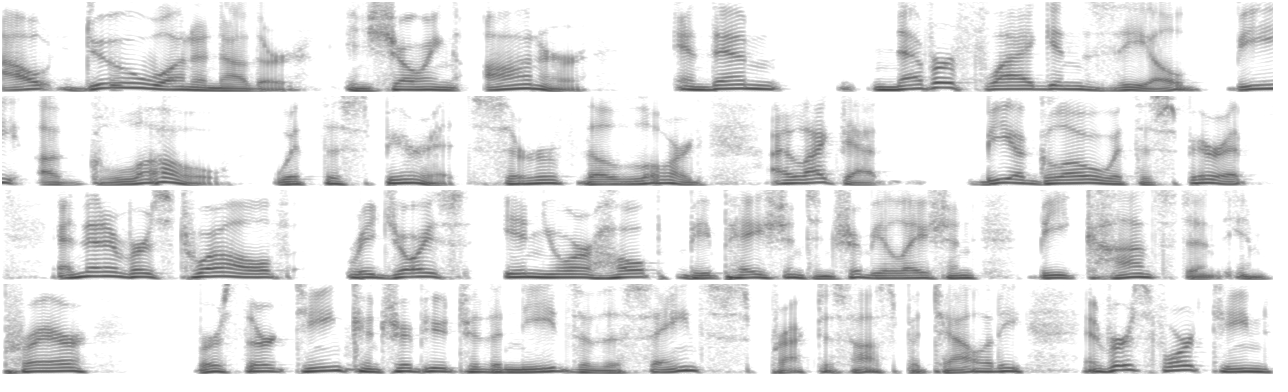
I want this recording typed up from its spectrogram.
outdo one another in showing honor, and then never flag in zeal, be aglow with the Spirit. Serve the Lord. I like that. Be aglow with the Spirit. And then in verse 12, rejoice in your hope, be patient in tribulation, be constant in prayer. Verse 13, contribute to the needs of the saints, practice hospitality. And verse 14,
